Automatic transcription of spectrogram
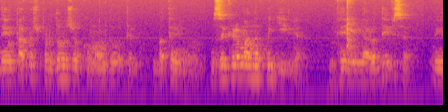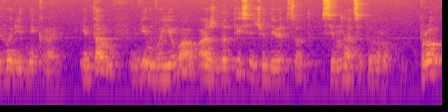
де він також продовжував командувати батальйоном, зокрема на Поділля, де він народився у його рідний край. І там він воював аж до 1917 року. Про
